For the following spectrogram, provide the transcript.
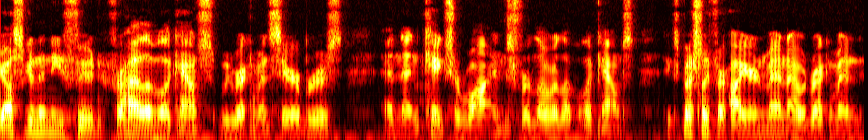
You're also going to need food. For high level accounts, we recommend sara brews, and then cakes or wines for lower level accounts. Especially for Iron Men, I would recommend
